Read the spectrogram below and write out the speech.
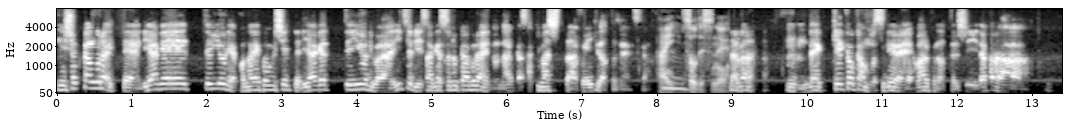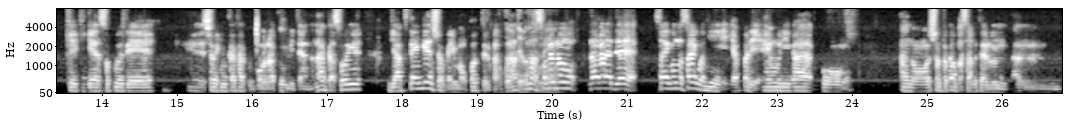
2週間ぐらいって、利上げっていうよりは、この FMC って利上げっていうよりは、いつ利下げするかぐらいのなんか先走った雰囲気だったじゃないですか。はい、うん、そうですね。だから、うん。で、景況感もすげえ悪くなってるし、だから、景気減速で商品価格暴落みたいな、なんかそういう逆転現象が今起こってるかな。ね、まあ、それの流れで、最後の最後に、やっぱり円売りが、こう、あの、ショートカバーされてるん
